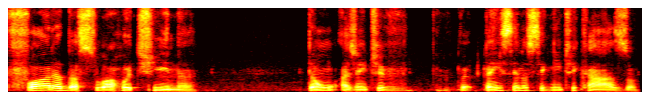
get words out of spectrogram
fora da sua rotina. Então, a gente pense no seguinte caso:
